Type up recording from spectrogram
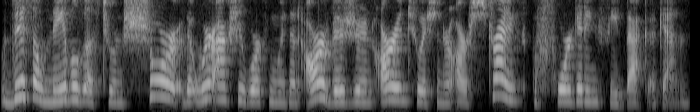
This enables us to ensure that we're actually working within our vision, our intuition, and our strength before getting feedback again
